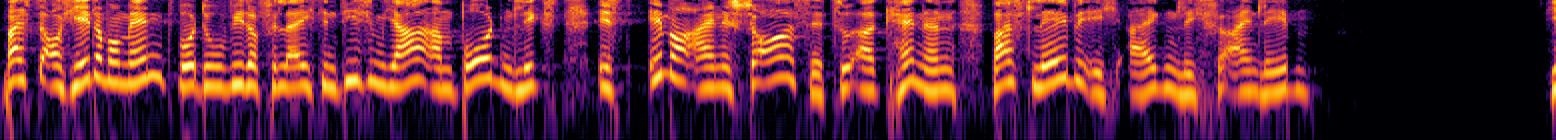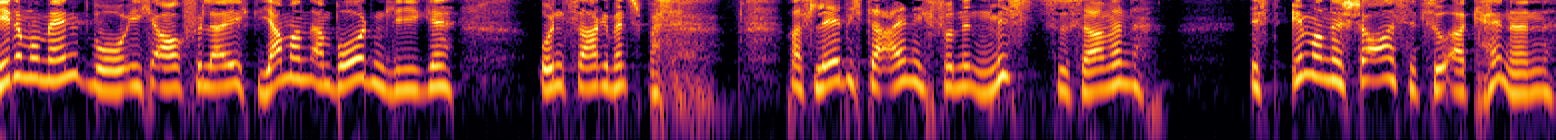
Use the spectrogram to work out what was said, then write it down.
Weißt du, auch jeder Moment, wo du wieder vielleicht in diesem Jahr am Boden liegst, ist immer eine Chance zu erkennen, was lebe ich eigentlich für ein Leben. Jeder Moment, wo ich auch vielleicht jammernd am Boden liege und sage, Mensch, was, was lebe ich da eigentlich für einen Mist zusammen, ist immer eine Chance zu erkennen,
